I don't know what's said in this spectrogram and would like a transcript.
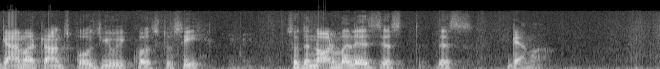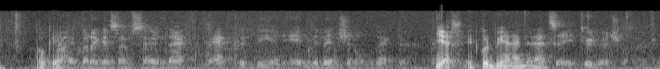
gamma transpose u equals to c. Mm-hmm. So the normal is just this gamma. Okay. Right, but I guess I'm saying that, that could be an n-dimensional vector. Yes, it could be an n That's a two-dimensional vector.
